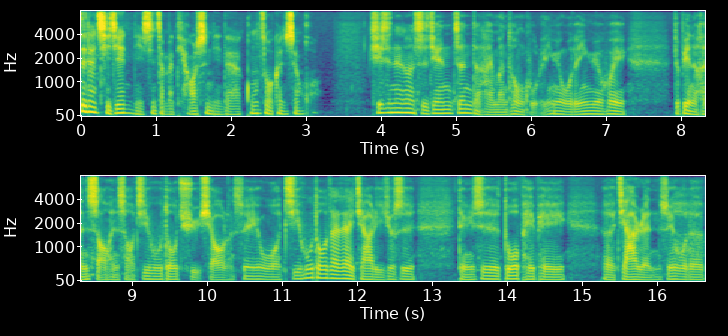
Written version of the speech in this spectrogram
这段期间，你是怎么调试你的工作跟生活？其实那段时间真的还蛮痛苦的，因为我的音乐会就变得很少很少，几乎都取消了，所以我几乎都待在家里，就是等于是多陪陪呃家人，所以我的。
